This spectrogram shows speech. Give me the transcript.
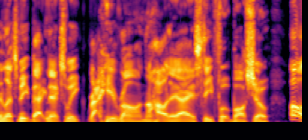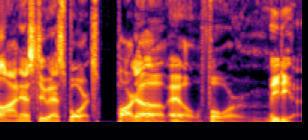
and let's meet back next week right here on the Holliday ISD Football Show on S2S Sports, part of L4 Media.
